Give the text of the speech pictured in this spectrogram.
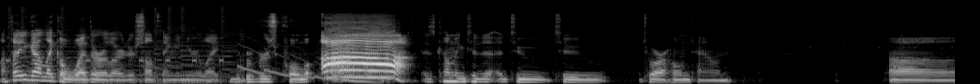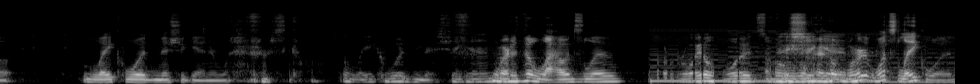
I thought you got like a weather alert or something, and you're like Rivers Cuomo ah is coming to the to to to our hometown. Uh, Lakewood, Michigan, or whatever it's called. Lakewood, Michigan. Where do the Louds live? Royal Woods, Oh, Michigan. where, what's Lakewood?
